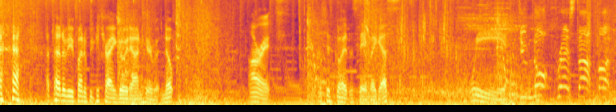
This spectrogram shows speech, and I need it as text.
I thought it'd be fun if we could try and go down here, but nope. Alright. Let's just go ahead and save, I guess. Whee! Do not press that button!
